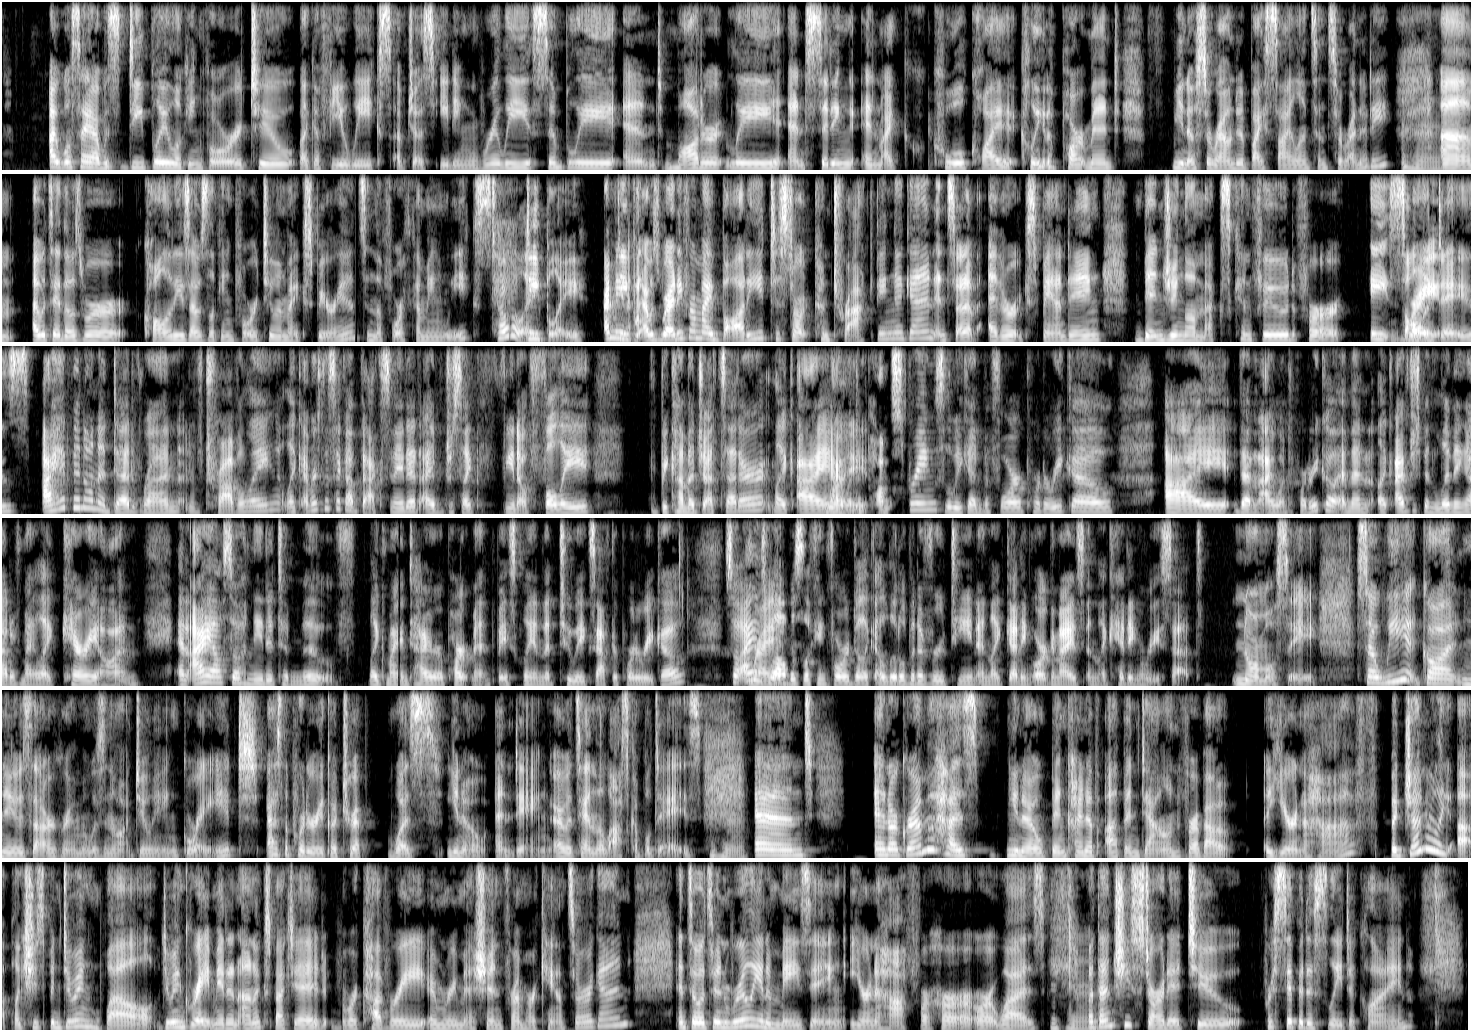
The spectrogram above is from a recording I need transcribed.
I will say I was deeply looking forward to like a few weeks of just eating really simply and moderately and sitting in my cool, quiet, clean apartment, you know, surrounded by silence and serenity. Mhm. Um, I would say those were qualities I was looking forward to in my experience in the forthcoming weeks. Totally. Deeply. I mean, Deeply. I was ready for my body to start contracting again instead of ever expanding, binging on Mexican food for eight solid Right. days. I had been on a dead run of traveling. Like ever since I got vaccinated, I've just like, you know, fully become a jet setter. Like I, I went to Palm Springs the weekend before Puerto Rico. I then I went to Puerto Rico and then like I've just been living out of my like carry on. And I also needed to move like my entire apartment basically in the 2 weeks after Puerto Rico. So I as well was looking forward to like a little bit of routine and like getting organized and like hitting reset. Normalcy. So we got news that our grandma was not doing great as the Puerto Rico trip was, you know, ending. I would say in the last couple days. Mm-hmm. And and our grandma has, you know, been kind of up and down for about a year and a half, but generally up. Like she's been doing well, doing great, made an unexpected recovery and remission from her cancer again. And so it's been really an amazing year and a half for her, or it was. Mm-hmm. But then she started to precipitously decline.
